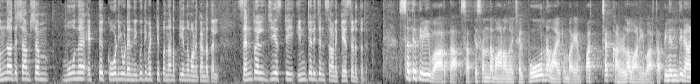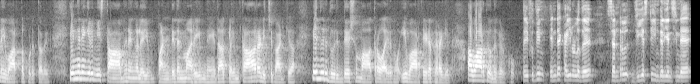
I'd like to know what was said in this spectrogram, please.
ഒന്ന് ദശാംശം മൂന്ന് എട്ട് കോടിയുടെ നികുതി വെട്ടിപ്പ് നടത്തിയെന്നുമാണ് കണ്ടെത്തൽ. Central G S T intelligence ആണ് കേസെടുത്തത്. സത്യത്തിൽ ഈ വാർത്ത സത്യസന്ധമാണോ എന്ന് വെച്ചാൽ പൂർണമായിട്ടും പറയാം. പച്ച കള്ളമാണ് ഈ വാർത്ത. പിന്നെ എന്തിനാണ് ഈ വാർത്ത കൊടുത്തത്? എങ്ങനെയെങ്കിലും ഈ സ്ഥാപനങ്ങളെയും പണ്ഡിതന്മാരെയും നേതാക്കളെയും താറടിച്ച് കാണിക്കുക എന്നൊരു ദുരുദ്ദേശം മാത്രമായിരുന്നു ഈ വാർത്തയുടെ പിറകിൽ. ആ വാർത്ത ഒന്ന് കേൾക്കൂ. സൈഫുദ്ദീൻ എന്റെ കയ്യിലുള്ളത് സെൻട്രൽ ജി എസ് ടി ഇന്റലിജൻസിന്റെ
